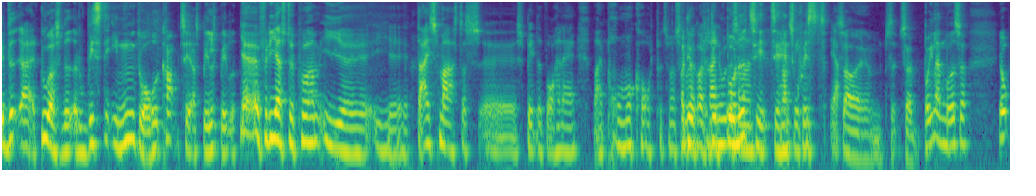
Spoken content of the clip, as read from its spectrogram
Det ved jeg, at du også ved, og du vidste inden du overhovedet kom til at spille spillet. Ja, øh, fordi jeg stødte på ham i, øh, i øh, Dice Masters øh, spillet, hvor han er, var et promokort på tidspunkt. Så Og det, jeg godt godt det regne er ud, bundet han til, til hans quest. Ja. Så, øhm, så, så på en eller anden måde, så... Jo,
